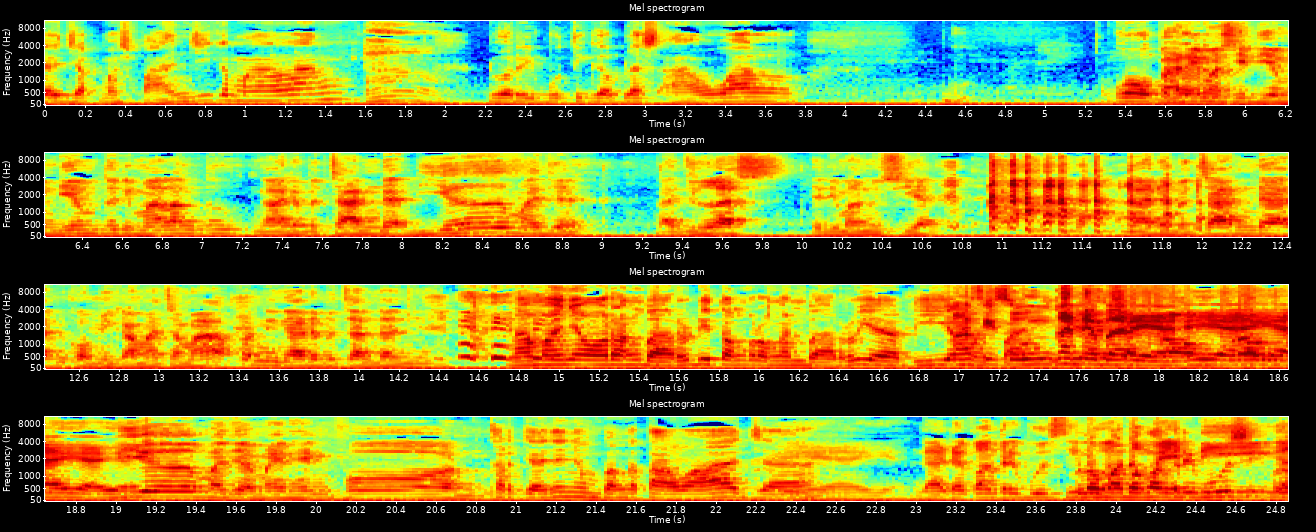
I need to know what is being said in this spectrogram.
diajak Mas Panji ke Malang. Ah. 2013 awal gue Bari masih diam-diam tuh di Malang tuh, nggak ada bercanda, diem aja, nggak jelas jadi manusia, nggak ada bercanda, komika macam apa nih nggak ada bercandanya? namanya orang baru di tongkrongan baru ya dia Masih sungkan ya, Bar, ya? Iya, iya, iya, iya. Diem aja main handphone. kerjanya nyumbang ketawa aja Iya iya. Nggak ada kontribusi. belum buat ada komedi, kontribusi ada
